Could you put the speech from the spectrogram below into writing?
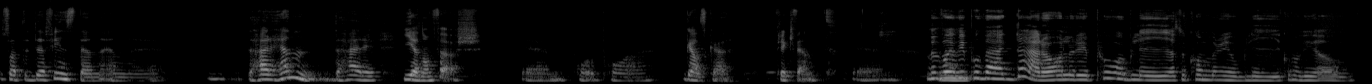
så att det finns det en, eh, det här, händer, det här genomförs på, på ganska frekvent. Men vad är vi på väg där då? Håller det på att bli, alltså kommer det att bli, kommer vi att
